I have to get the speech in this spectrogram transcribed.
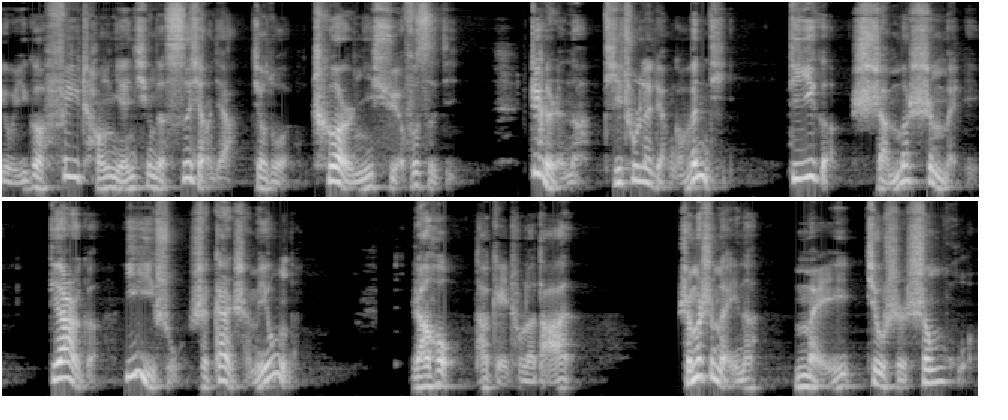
有一个非常年轻的思想家，叫做车尔尼雪夫斯基。这个人呢，提出了两个问题：第一个，什么是美？第二个，艺术是干什么用的？然后他给出了答案。什么是美呢？美就是生活。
